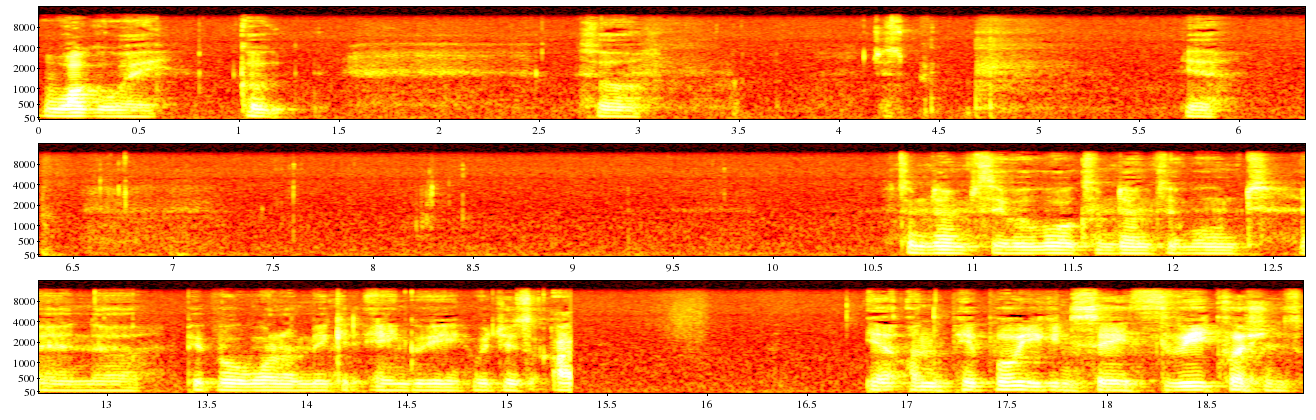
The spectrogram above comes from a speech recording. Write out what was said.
walk away. Go. So, just yeah. Sometimes it will work, sometimes it won't, and uh, people want to make it angry, which is. Yeah, on the paper you can say three questions.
